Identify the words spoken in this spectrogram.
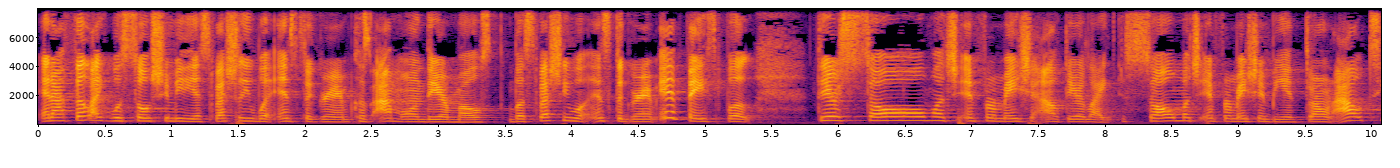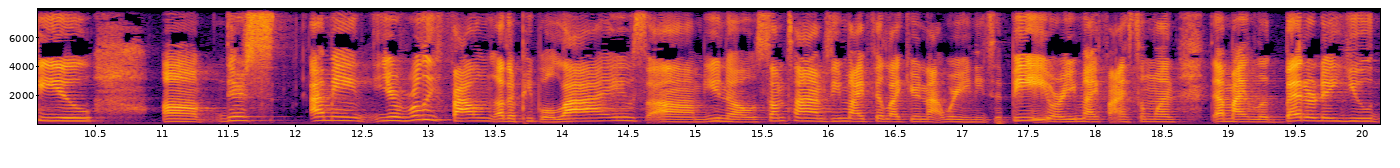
And I feel like with social media, especially with Instagram, because I'm on there most, but especially with Instagram and Facebook, there's so much information out there, like so much information being thrown out to you. Um, there's I mean, you're really following other people's lives. Um, you know, sometimes you might feel like you're not where you need to be, or you might find someone that might look better than you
